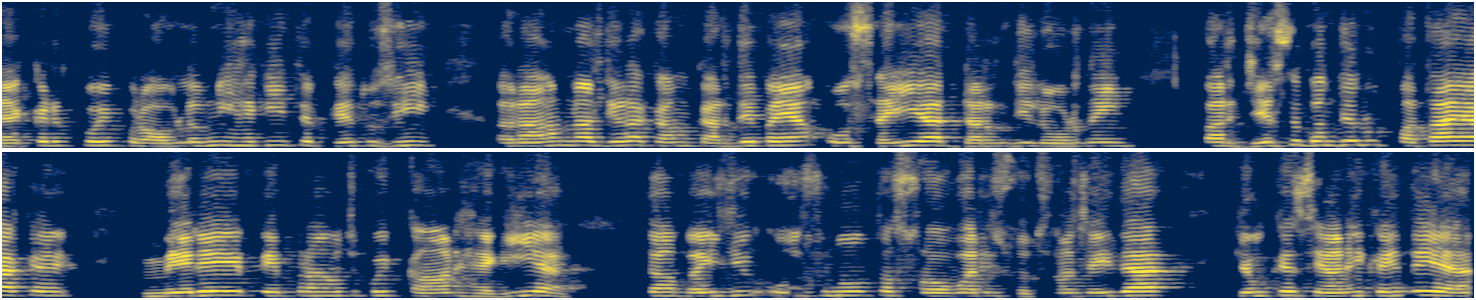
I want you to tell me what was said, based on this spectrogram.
ਰੈਕਡ ਕੋਈ ਪ੍ਰੋਬਲਮ ਨਹੀਂ ਹੈਗੀ ਤੇ ਫਿਰ ਤੁਸੀਂ ਆਰਾਮ ਨਾਲ ਜਿਹੜਾ ਕੰਮ ਕਰਦੇ ਪਏ ਆ ਉਹ ਸਹੀ ਆ ਡਰਨ ਦੀ ਲੋੜ ਨਹੀਂ। ਪਰ ਜਿਸ ਬੰਦੇ ਨੂੰ ਪਤਾ ਆ ਕਿ ਮੇਰੇ ਪੇਪਰਾਂ ਵਿੱਚ ਕੋਈ ਕਾਨ ਹੈਗੀ ਆ ਤਾਂ ਬਾਈ ਜੀ ਉਸ ਨੂੰ ਤਾਂ 100 ਵਾਰੀ ਸੋਚਣਾ ਚਾਹੀਦਾ ਕਿਉਂਕਿ ਸਿਆਣੇ ਕਹਿੰਦੇ ਆ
